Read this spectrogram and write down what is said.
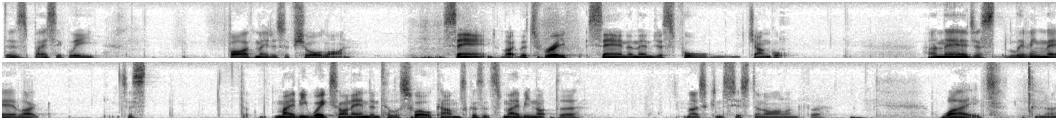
there's basically five meters of shoreline, sand, like it's reef, sand, and then just full jungle. And they're just living there, like just maybe weeks on end until the swell comes, because it's maybe not the most consistent island for waves. You know,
